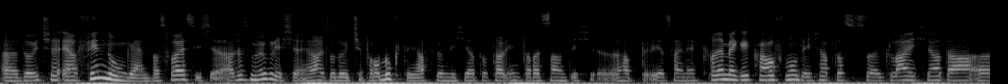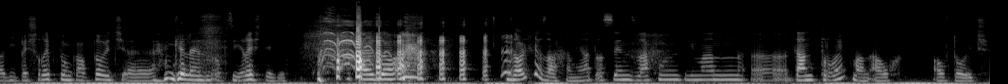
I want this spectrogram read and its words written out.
äh, deutsche Erfindungen, was weiß ich, äh, alles Mögliche, ja, also deutsche Produkte, ja, für mich ja total interessant. Ich äh, habe jetzt eine Creme gekauft und ich habe das äh, gleich, ja, da äh, die Beschriftung auf Deutsch äh, gelesen, ob sie richtig ist. Also solche Sachen, ja, das sind Sachen, die man, dann träumt man auch auf Deutsch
